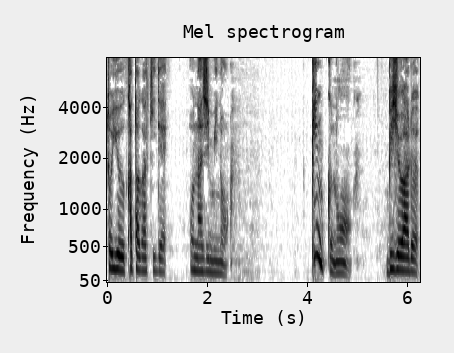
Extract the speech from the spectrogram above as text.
という肩書きでおなじみの、ピンクのビジュアル。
